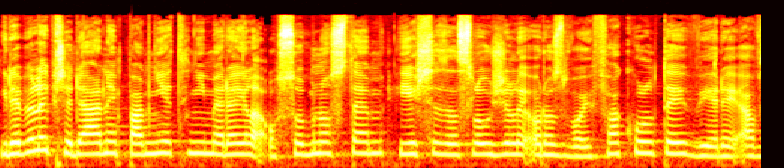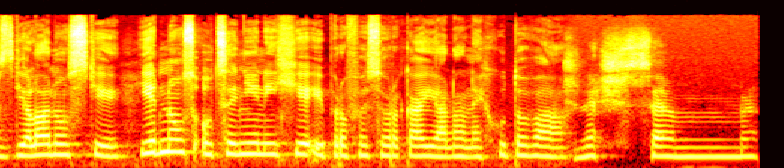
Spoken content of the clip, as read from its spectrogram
kde byly předány pamětní medaile osobnostem, jež se zasloužili o rozvoj fakulty, vědy a vzdělanosti. Jednou z oceněných je i profesorka Jana Nechutová. Než jsem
